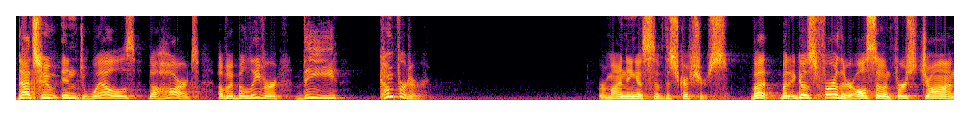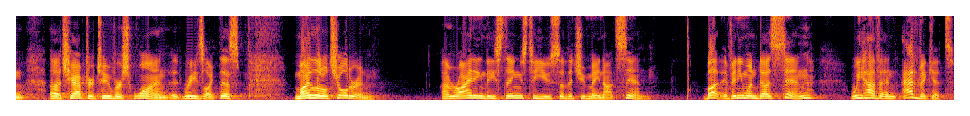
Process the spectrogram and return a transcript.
that's who indwells the heart of a believer, the comforter. Reminding us of the scriptures. But, but it goes further. Also in 1 John uh, chapter 2, verse 1, it reads like this My little children, I'm writing these things to you so that you may not sin. But if anyone does sin, we have an advocate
